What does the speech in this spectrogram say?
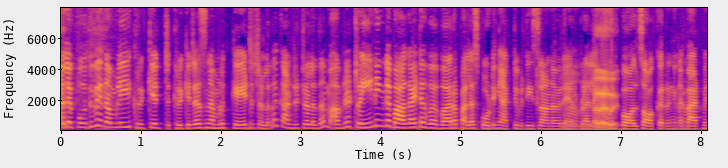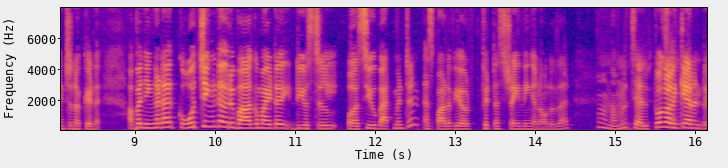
അല്ല പൊതുവെ നമ്മൾ ഈ ക്രിക്കറ്റ് ക്രിക്കറ്റേഴ്സ് നമ്മൾ കേട്ടിട്ടുള്ളത് കണ്ടിട്ടുള്ളതും അവരുടെ ട്രെയിനിങ്ങിന്റെ ഭാഗമായിട്ട് വേറെ പല സ്പോർട്ടിംഗ് ആക്ടിവിറ്റീസിലാണ് അവർ ഏർപ്പെടുക. ഫുട്ബോൾ സോക്കർ ഇങ്ങനെ ബാഡ്മിന്റൺ ഒക്കെ ഉണ്ട് അപ്പൊ നിങ്ങളുടെ കോച്ചിങ്ങിന്റെ ഒരു ഭാഗമായിട്ട് do you still pursue badminton as part of your fitness training and all of that നമ്മൾ ചിലപ്പോ കളിക്കാറുണ്ട്.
